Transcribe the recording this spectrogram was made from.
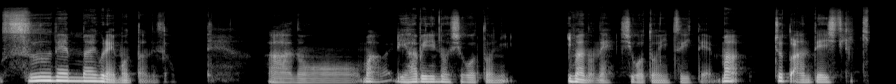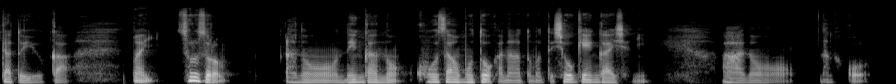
数年前ぐらい持ったんですよ。あの、まあ、リハビリの仕事に、今のね、仕事について、まあ、ちょっと安定してきたというか、まあ、そろそろ、あの、念願の口座を持とうかなと思って、証券会社に、あの、なんかこ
